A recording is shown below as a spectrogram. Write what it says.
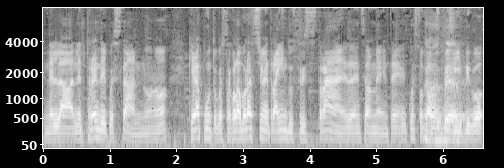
nella, nel trend di quest'anno no? che era appunto questa collaborazione tra industrie strane tendenzialmente. In questo caso no, specifico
